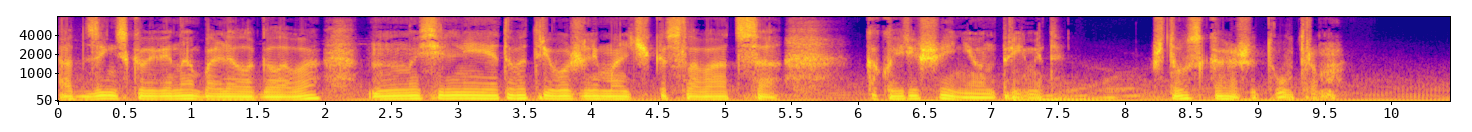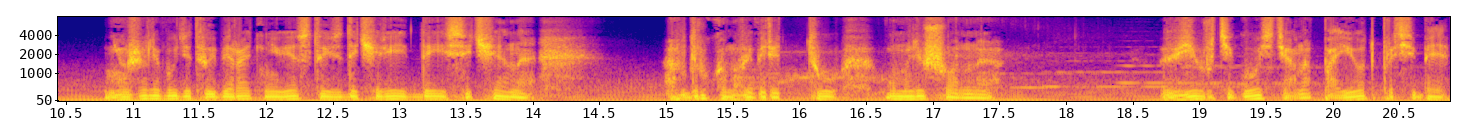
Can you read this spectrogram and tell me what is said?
От дзиньского вина болела голова, но сильнее этого тревожили мальчика слова отца. Какое решение он примет? Что скажет утром? Неужели будет выбирать невесту из дочерей Дейси Чена? А вдруг он выберет ту умалишенную? В юрте гостя она поет про себя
